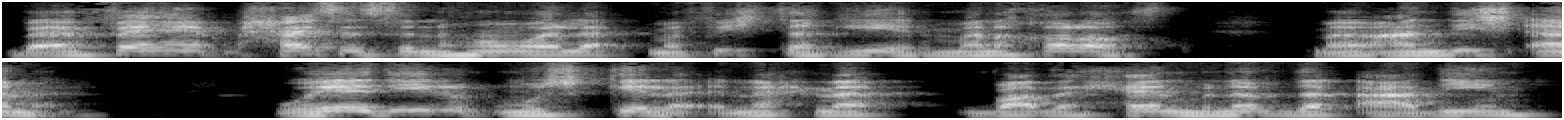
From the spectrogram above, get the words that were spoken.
بقى فاهم حاسس إن هو لا مفيش تغيير. ما أنا خلاص ما عنديش أمل. وهي دي المشكلة إن إحنا بعض الأحيان بنفضل قاعدين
